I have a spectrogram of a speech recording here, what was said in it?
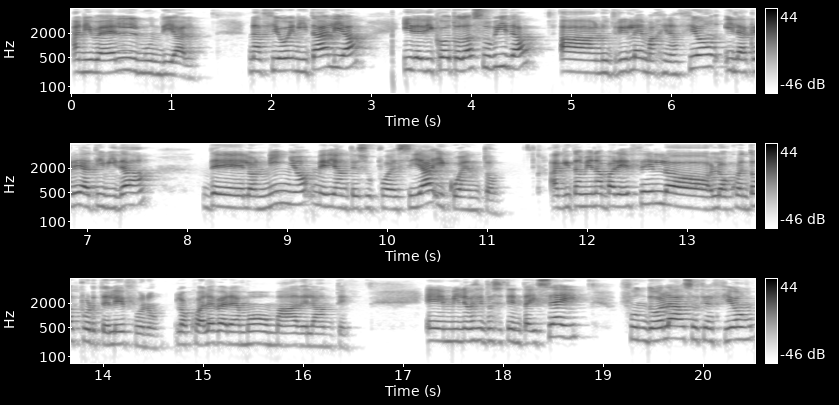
a nivel mundial. Nació en Italia y dedicó toda su vida a nutrir la imaginación y la creatividad de los niños mediante sus poesías y cuentos. Aquí también aparecen los, los cuentos por teléfono, los cuales veremos más adelante. En 1976 fundó la Asociación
